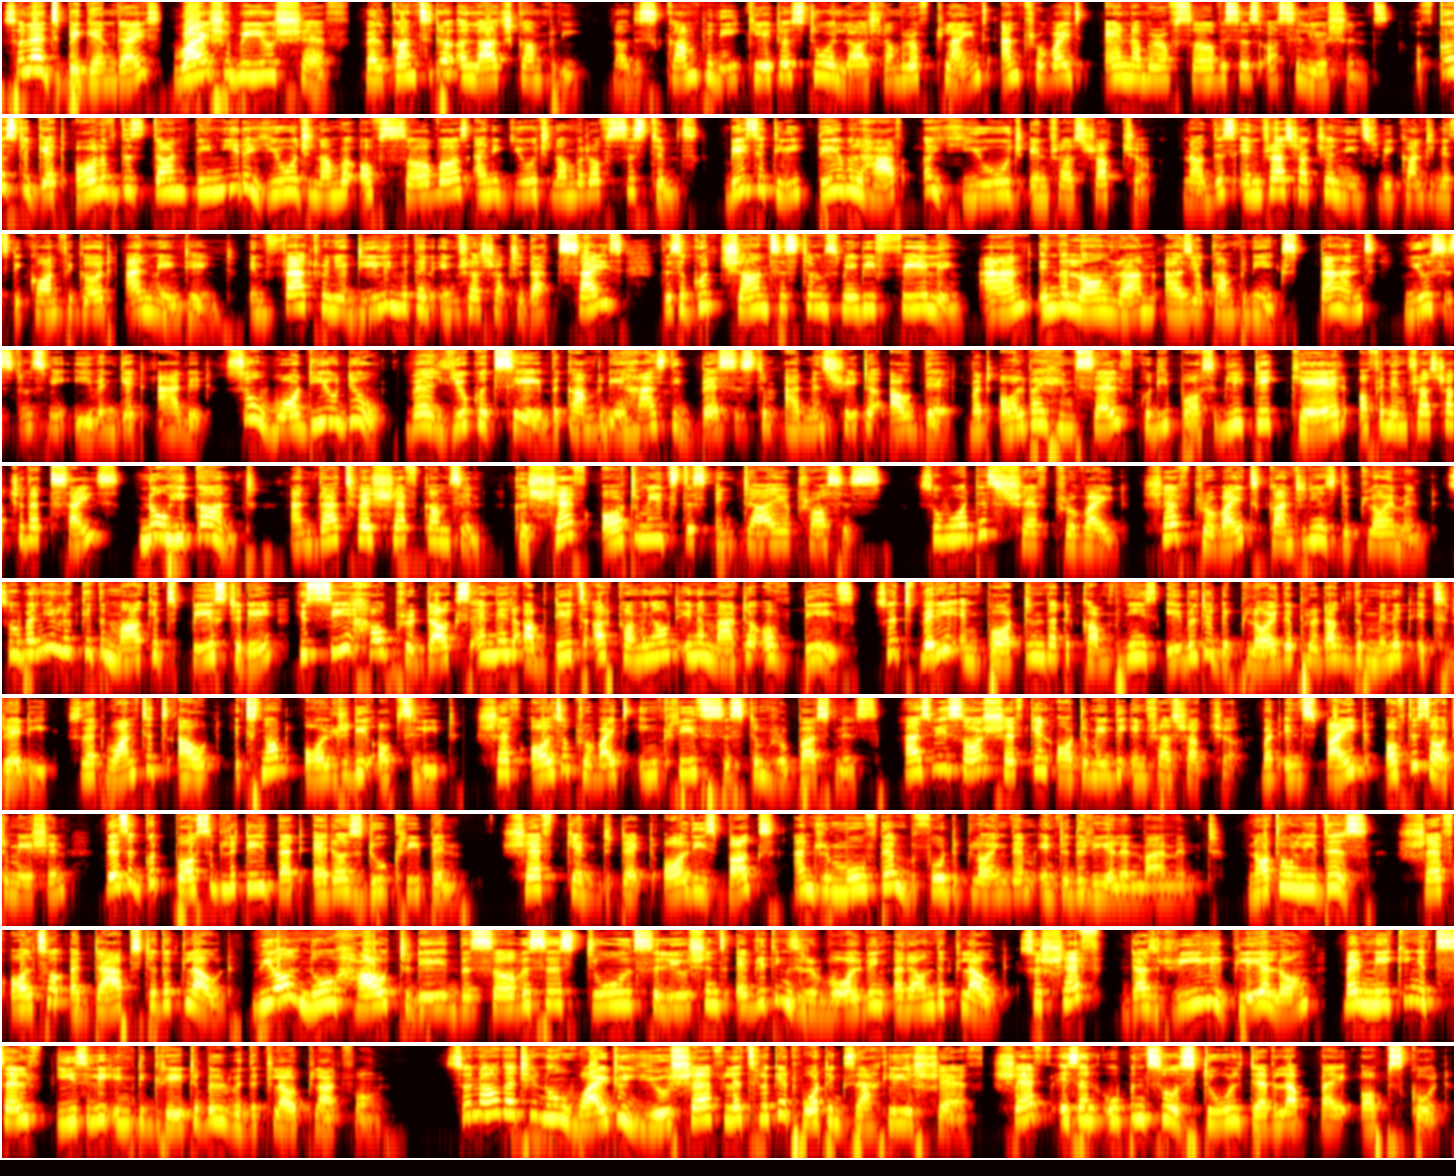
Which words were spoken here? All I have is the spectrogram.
So let's begin guys. Why should we use Chef? Well, consider a large company. Now this company caters to a large number of clients and provides a number of services or solutions. Of course, to get all of this done, they need a huge number of servers and a huge number of systems. Basically, they will have a huge infrastructure. Now, this infrastructure needs to be continuously configured and maintained. In fact, when you're dealing with an infrastructure that size, there's a good chance systems may be failing. And in the long run, as your company expands, new systems may even get added. So what do you do? Well, you could say the company has the best system administrator out there, but all by himself, could he possibly take care of an infrastructure that size? No, he can't. And that's where Chef comes in, because Chef automates this entire process. So what does Chef provide? Chef provides continuous deployment. So when you look at the market space today, you see how products and their updates are coming out in a matter of days. So it's very important that a company is able to deploy the product the minute it's ready so that once it's out, it's not already obsolete. Chef also provides increased system robustness. As we saw, Chef can automate the infrastructure. But in spite of this automation, there's a good possibility that errors do creep in. Chef can detect all these bugs and remove them before deploying them into the real environment. Not only this, Chef also adapts to the cloud. We all know how today the services, tools, solutions, everything's revolving around the cloud. So Chef does really play along by making itself easily integratable with the cloud platform. So now that you know why to use Chef, let's look at what exactly is Chef. Chef is an open source tool developed by Opscode.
